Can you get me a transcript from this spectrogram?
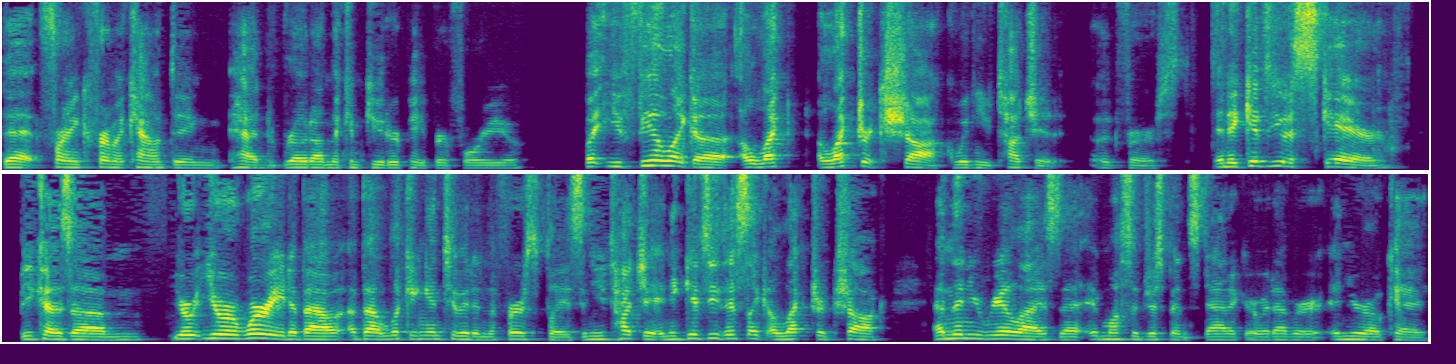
that Frank from accounting had wrote on the computer paper for you. But you feel like a elect- electric shock when you touch it at first. And it gives you a scare because um you're you're worried about about looking into it in the first place and you touch it and it gives you this like electric shock and then you realize that it must have just been static or whatever and you're okay.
